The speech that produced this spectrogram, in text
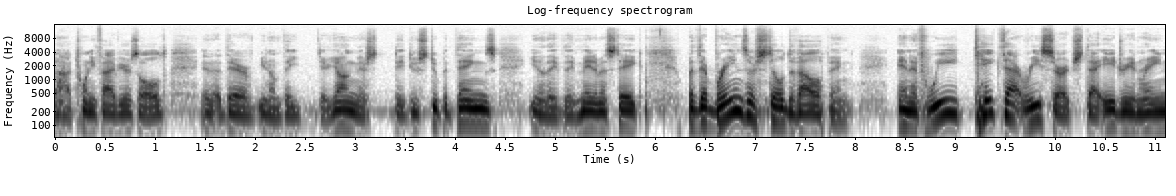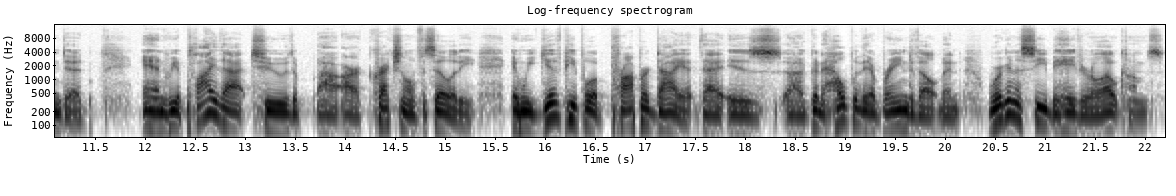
uh, 25 years old. They're, you know, they, they're young, they're, they do stupid things, you know, they've, they've made a mistake, but their brains are still developing. And if we take that research that Adrian Raine did and we apply that to the, uh, our correctional facility, and we give people a proper diet that is uh, going to help with their brain development, we're going to see behavioral outcomes.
